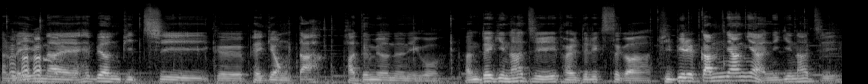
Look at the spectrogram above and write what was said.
레이나의 해변 비치 그 배경 딱 받으면은 이거 안 되긴 하지 발드릭스가. 비빌 깜냥이 아니긴 하지.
